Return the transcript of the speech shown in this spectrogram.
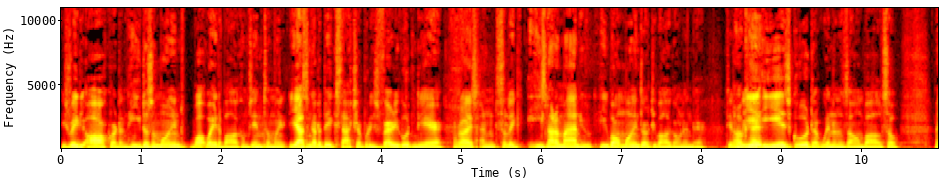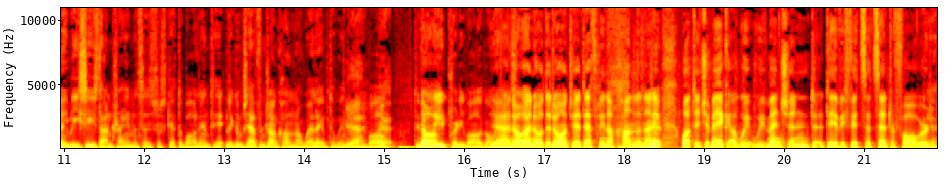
He's really awkward, and he doesn't mind what way the ball comes into mm. him. He hasn't got a big stature, but he's very good in the air. Right. and so like he's not a man who he won't mind dirty ball going in there. You know, Okay. he, he is good at winning his own ball. So. Maybe he sees that in training and says, "Just get the ball into it." Like himself and John Conlon are well able to win their Yeah, own ball. yeah. They don't No. need pretty ball going. Yeah, in, no, so- I know they don't. Yeah, definitely not Conlon. Any. Yeah. what did you make? uh, We, we've mentioned Davy Fitz at centre forward. Yeah.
